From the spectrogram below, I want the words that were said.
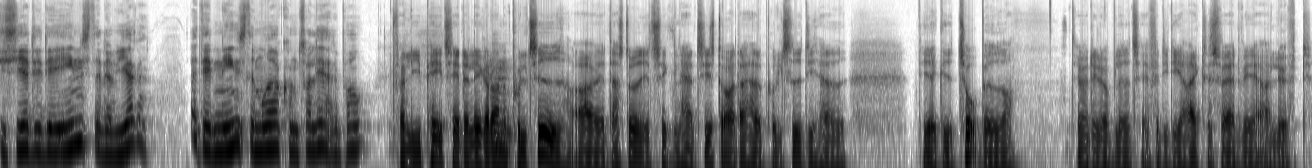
De siger, at det er det eneste, der virker. At det er den eneste måde at kontrollere det på. For lige pt, der ligger det under politiet, og øh, der stod i artiklen her sidste år, der havde politiet, de havde, de havde givet to bøder. Det var det, det var blevet til, fordi de er rigtig svært ved at løfte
